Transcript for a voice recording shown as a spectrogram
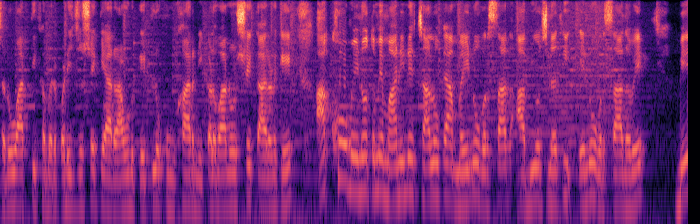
શરૂઆતથી ખબર પડી જશે કે આ રાઉન્ડ કેટલો ખૂંખાર નીકળવાનો છે. કારણ કે આખો મહિનો તમે માનીને ચાલો કે આ મહિનો વરસાદ આવ્યો જ નથી. એનો વરસાદ હવે બે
